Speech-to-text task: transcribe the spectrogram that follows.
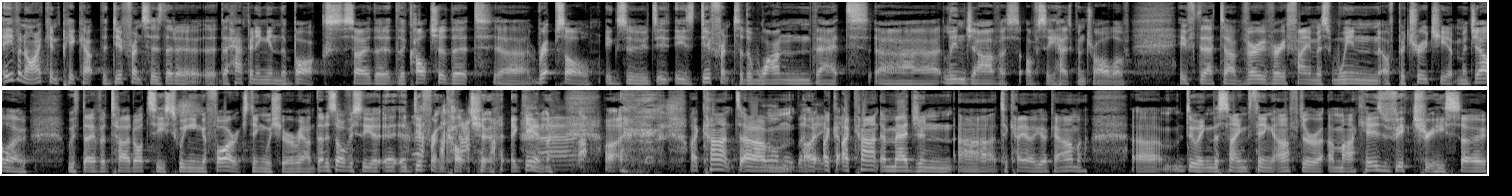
even I can pick up the differences that are, that are happening in the box. So the, the culture that uh, Repsol exudes is, is different to the one that uh, Lin Jarvis obviously has control of. If that uh, very, very famous win of Petrucci at Mugello with David Tardozzi swinging a fire extinguisher around, that is obviously a, a different culture. Again, I, I can't, um, I, I. I can't imagine uh, Takeo Yokoyama um, doing the same thing after a Marquez victory. So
